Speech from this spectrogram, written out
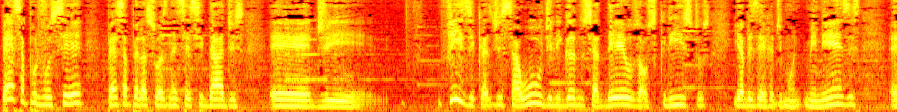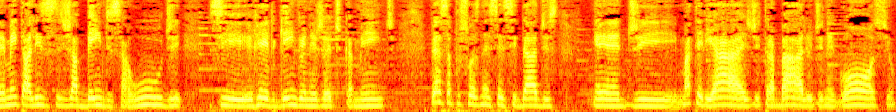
Peça por você, peça pelas suas necessidades é, de físicas de saúde, ligando-se a Deus, aos Cristos e a Bezerra de Menezes. É, Mentalize-se já bem de saúde, se reerguendo energeticamente. Peça por suas necessidades é, de materiais, de trabalho, de negócio.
